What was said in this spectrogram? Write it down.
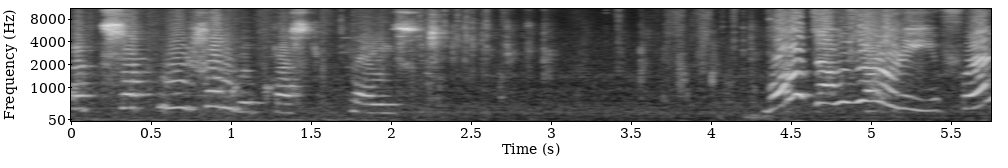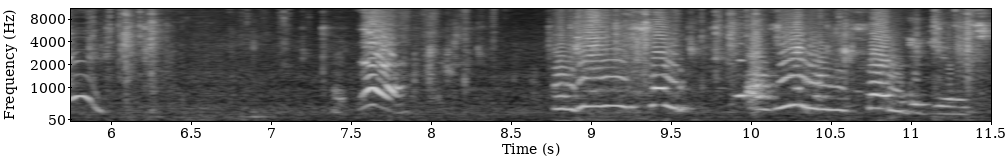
accept my friend request, please. What? I was already your friend. Right there. I'm doing friend. I've my friend yours.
